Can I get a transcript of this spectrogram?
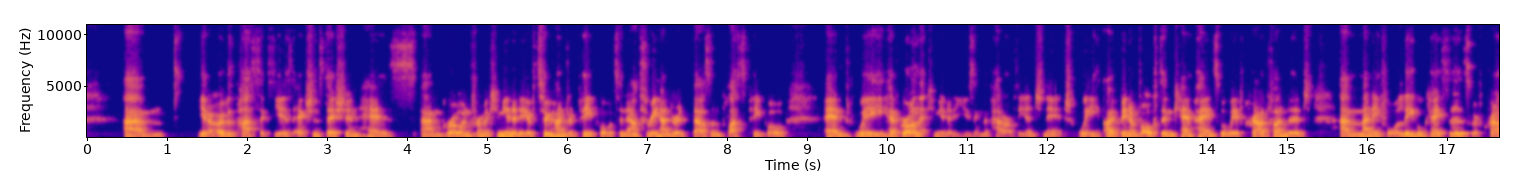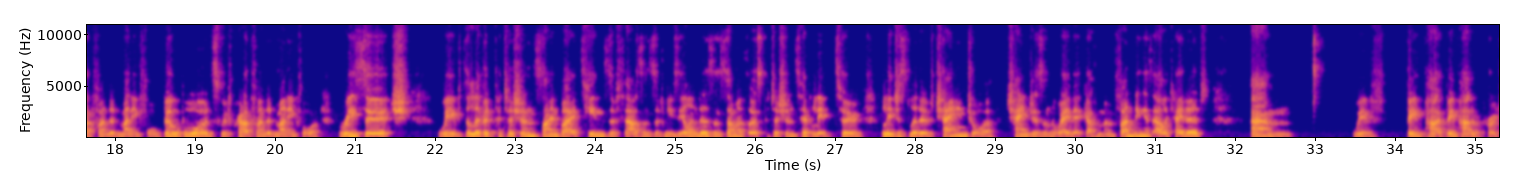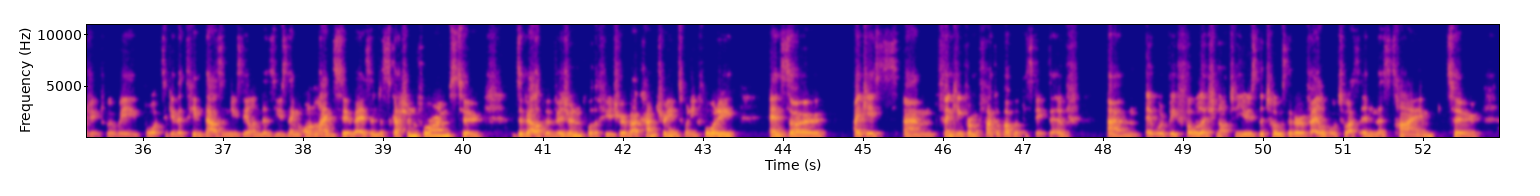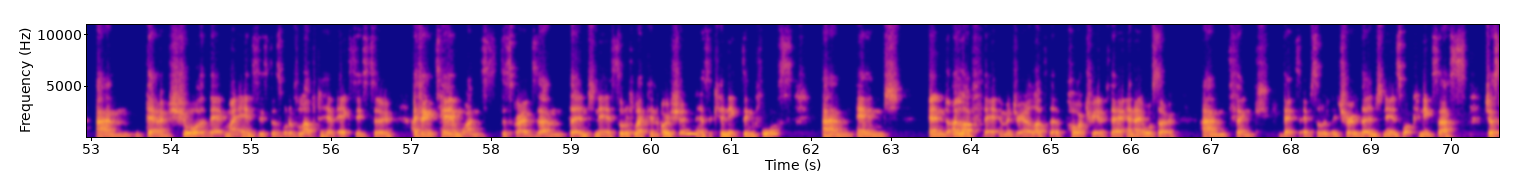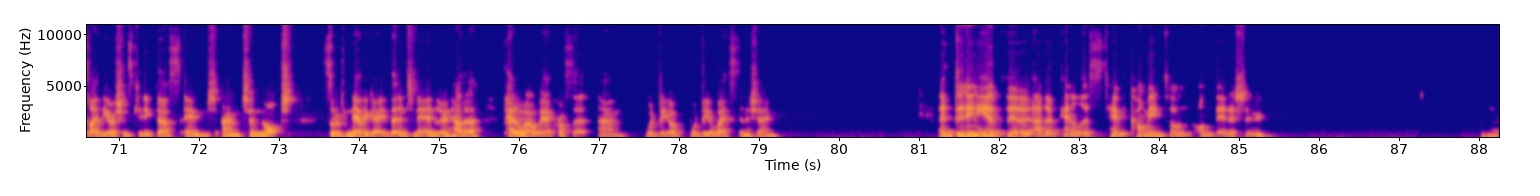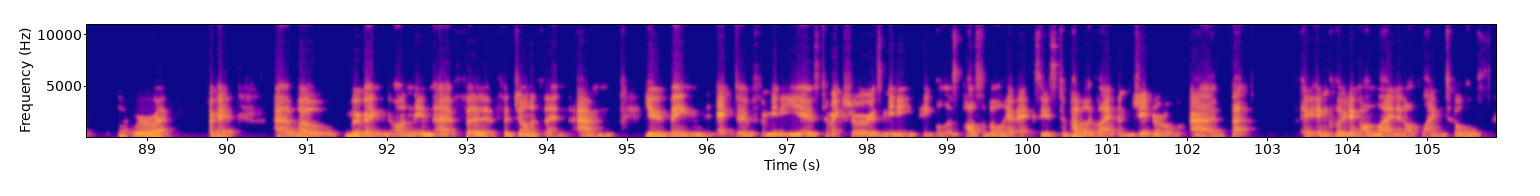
Um, you know, over the past six years, Action Station has um, grown from a community of 200 people to now 300,000 plus people. And we have grown that community using the power of the internet. We, I've been involved in campaigns where we've crowdfunded um, money for legal cases, we've crowdfunded money for billboards, we've crowdfunded money for research, We've delivered petitions signed by tens of thousands of New Zealanders, and some of those petitions have led to legislative change or changes in the way that government funding is allocated. Um, we've been part, been part of a project where we brought together 10,000 New Zealanders using online surveys and discussion forums to develop a vision for the future of our country in 2040. And so I guess um, thinking from a whakapapa perspective, um, it would be foolish not to use the tools that are available to us in this time to um, that I'm sure that my ancestors would have loved to have access to. I think Tam once describes um, the internet as sort of like an ocean, as a connecting force, um, and and I love that imagery. I love the poetry of that, and I also um, think that's absolutely true. The internet is what connects us, just like the oceans connect us, and um, to not sort of navigate the internet and learn how to paddle our way across it would be a would be a waste and a shame. Uh, did any of the other panelists have comment on on that issue? No, no we're all right. Okay. Uh, well, moving on then uh, for, for Jonathan, um, you've been active for many years to make sure as many people as possible have access to public life in general, uh, but including online and offline tools.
